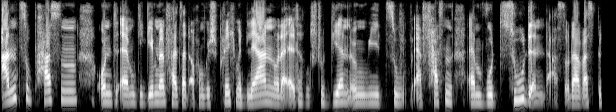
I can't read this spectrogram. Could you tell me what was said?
anzupassen und ähm, gegebenenfalls halt auch im Gespräch mit Lernen oder älteren Studierenden irgendwie zu erfassen, ähm, wozu denn das oder was, be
